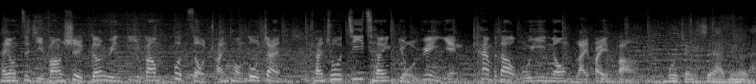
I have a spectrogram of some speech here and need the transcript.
他用自己方式耕耘地方，不走传统路站，传出基层有怨言，看不到吴怡农来拜访。目前是还没有来，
